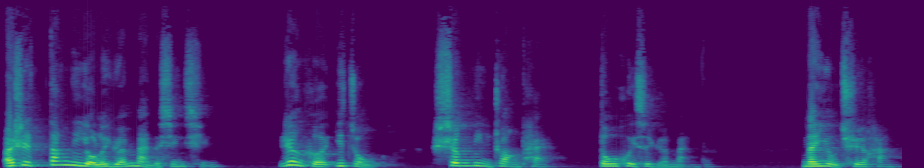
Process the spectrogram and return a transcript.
而是当你有了圆满的心情，任何一种生命状态都会是圆满的，没有缺憾。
